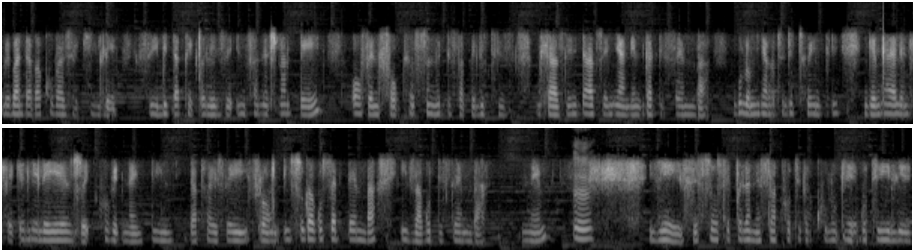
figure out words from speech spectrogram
lwebantu abakhubazekile siyibita phecelezi international day of and for person with disabilities mhla zintathu enyangeni kadisemba kulo mnyaka 2020 ngenxa yale nhlekelele yezwe covid-19 that's why say from isuka kuseptemba iza kudisemba ne? Mm. yes so sicela nesupport kakhulu-ke ukuthi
